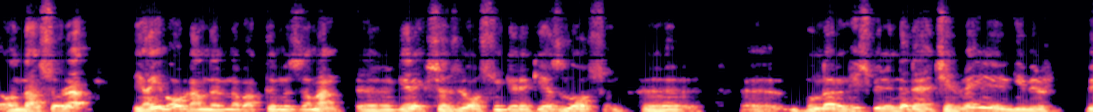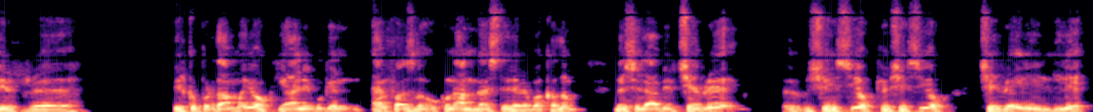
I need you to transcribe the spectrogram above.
Ondan sonra yayın organlarına baktığımız zaman e, gerek sözlü olsun gerek yazılı olsun e, bunların hiçbirinde de çevreyle ilgili bir bir e, bir kıpırdanma yok. Yani bugün en fazla okunan gazetelere bakalım. Mesela bir çevre e, şeysi yok, köşesi yok. Çevreyle ilgili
